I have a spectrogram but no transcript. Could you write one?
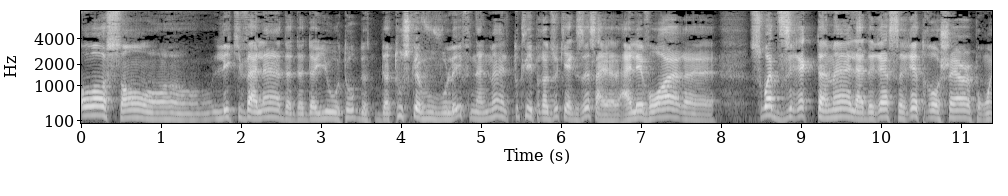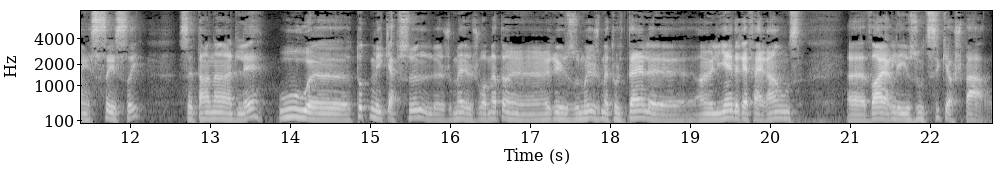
a son l'équivalent de, YouTube, de, tout ce que vous voulez finalement, tous les produits qui existent, allez voir euh, soit directement l'adresse retroshare.cc, c'est en anglais, ou euh, toutes mes capsules, je, je vais mettre un, résumé, je mets tout le temps un lien de référence euh, vers les outils que je parle.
